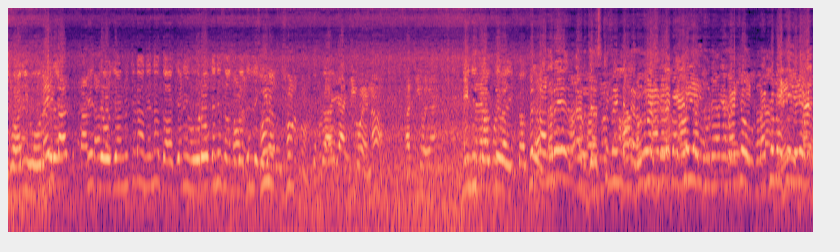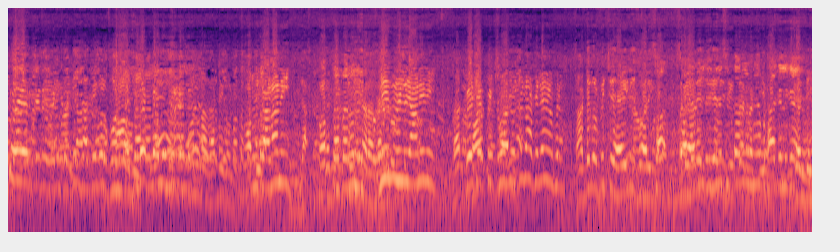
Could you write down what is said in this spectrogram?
ਸਵਾਰੀ ਹੋਰ ਜੇ ਤਾਂ- ਦੋ ਜਣ ਨੂੰ ਚੜਾਣੇ ਨਾ 10 ਜਣੇ ਹੋਰ ਉਹ ਕਹਿੰਦੇ ਸਾਨੂੰ ਕਦੇ ਲੈ ਕੇ ਸੁਣ ਜਾਓ ਸੁਣ ਸੁਣ ਥੋੜਾ ਜਿਹਾ ਅੱਜ ਹੀ ਹੋਇਆ ਨਾ ਅੱਜ ਹੀ ਹੋਇਆ ਨਹੀਂ ਨਹੀਂ ਕੱਲ ਤੇ ਭਾਈ ਕੱਲ ਤੇ ਅਰੇ ਐਡਜਸਟਮੈਂਟ ਕਰੋ ਬੈਠੋ ਯਾਰ, ਬੈਠੋ ਬੈਠੋ ਬੈਠੋ ਜਿਹੜੇ ਸਾਡੇ ਕੋਲ ਫੋਨ ਸਾਡੇ ਕੋਲ ਤੁਸੀਂ ਜਾਣਾ ਨਹੀਂ। ਹਫਤਾ ਪਹਿਲਾਂ ਨਹੀਂ ਕਰਾ ਨਹੀਂ ਤੁਸੀਂ ਲਿਜਾਣੀ ਨਹੀਂ। ਫਿਰ ਜੇ ਪਿੱਛੋਂ ਜੋ ਚੜਾ ਕੇ ਲਿਆਏ ਫਿਰ। ਸਾਡੇ ਕੋਲ ਪਿੱਛੇ ਹੈ ਹੀ ਨਹੀਂ ਸਵਾਰੀ। ਸਾਡੇ ਜਿੰਨੀਆਂ ਸੀਟਾਂ ਨੇ ਬਿਠਾ ਕੇ ਲੈ ਗਏ?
